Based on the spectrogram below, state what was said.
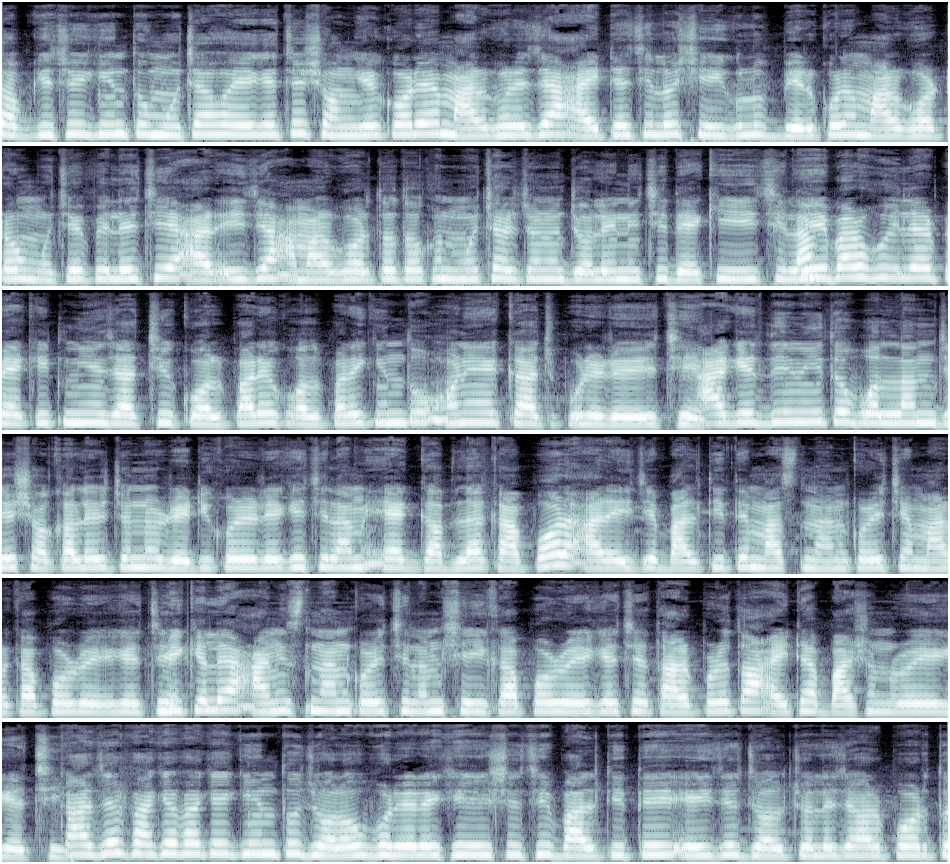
সবকিছুই কিন্তু মোছা হয়ে গেছে, সঙ্গে করে মার ঘরে যা আইটা ছিল সেইগুলো বের করে মার ঘরটাও মুছে ফেলেছে। আর এই যে আমার ঘর তো তখন মোছার জন্য জলে নিচে দেখিয়েছিলাম। এবার হুইলের প্যাকেট নিয়ে যাচ্ছি কলপারে কলপারে কিন্তু অনেক কাজ পড়ে রয়েছে। আগের দিনই তো বললাম যে সকালের জন্য রেডি করে রেখেছিলাম এক গাবলা কাপড়, আর এই যে বালতিতে মা স্নান করেছে, মার কাপড় রয়ে গেছে। বিকেলে আমি স্নান করেছিলাম, সেই কাপড় রয়ে গেছে, তারপরে তো আইটা বাসন রয়ে গেছে। কাজের ফাঁকে ফাঁকে কিন্তু জলও ভরে রেখে এসেছি। বালতিতে এই যে জল চলে যাওয়ার পর তো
